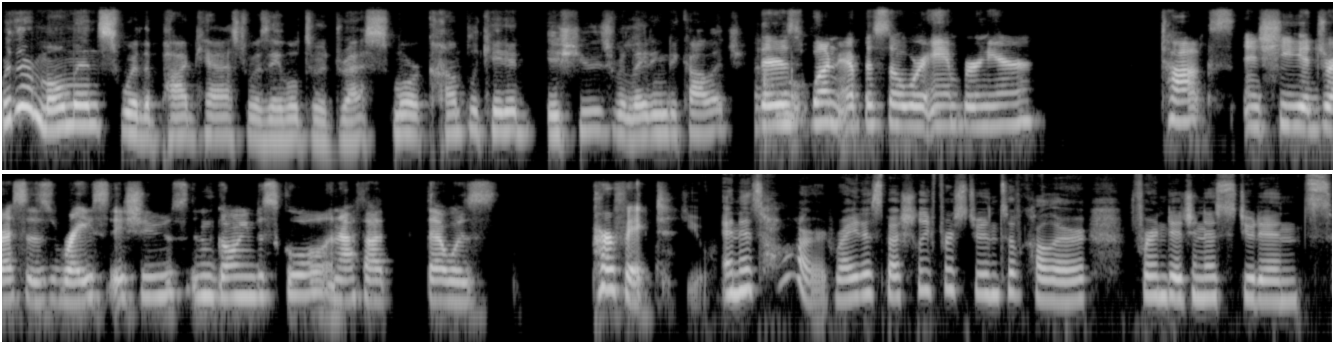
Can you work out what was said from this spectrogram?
Were there moments where the podcast was able to address more complicated issues relating to college? There's one episode where Anne Bernier talks and she addresses race issues in going to school. And I thought that was perfect. You. And it's hard right? Especially for students of color for indigenous students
